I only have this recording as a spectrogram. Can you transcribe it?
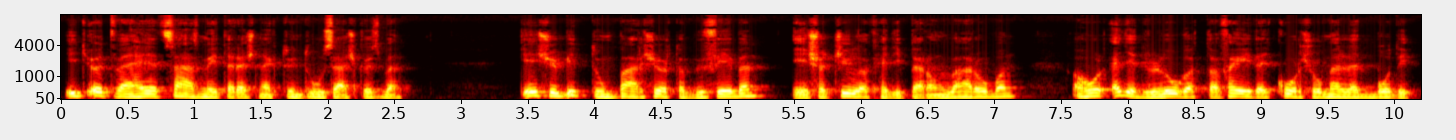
így 50 helyett 100 méteresnek tűnt úszás közben. Később ittunk pár sört a büfében és a Csillaghegyi peronváróban, ahol egyedül lógatta a fejét egy korsó mellett Bodi,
